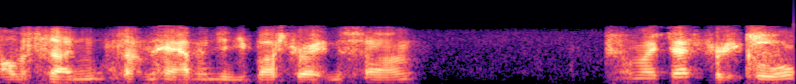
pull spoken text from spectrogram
all of a sudden something happens and you bust right in the song? I'm like, that's pretty cool.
